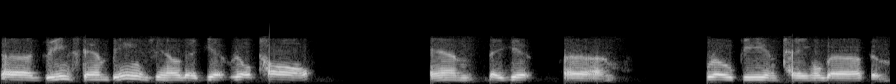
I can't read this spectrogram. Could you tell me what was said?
uh, green stem beans, you know, they get real tall and they get uh, ropey and tangled up, and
